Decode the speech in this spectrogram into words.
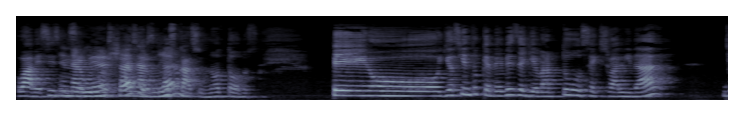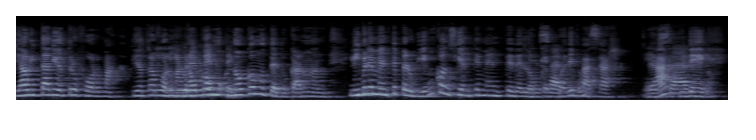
o a veces En algunos viceversa, en casos, algunos claro. casos, no todos. Pero yo siento que debes de llevar tu sexualidad ya ahorita de otra forma, de otra forma, no como, no como te educaron, libremente, pero bien conscientemente de lo que puede pasar. ¿verdad? De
